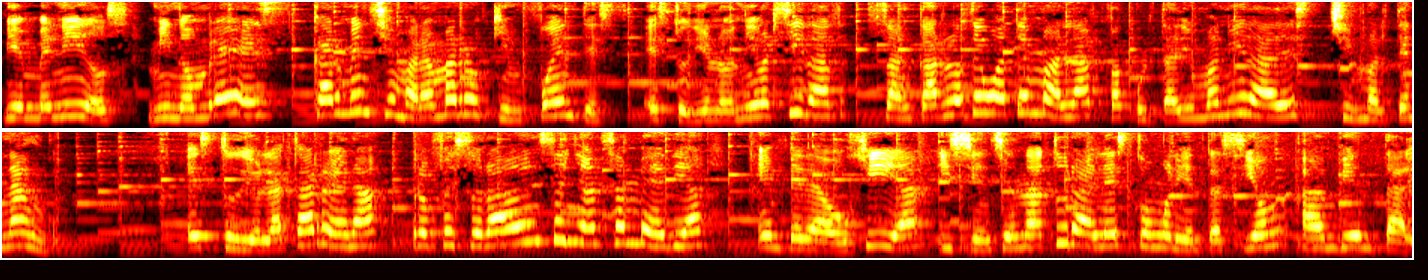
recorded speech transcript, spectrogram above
bienvenidos. Mi nombre es Carmen Xiomara Marroquín Fuentes. Estudio en la Universidad San Carlos de Guatemala, Facultad de Humanidades, Chimaltenango. Estudio la carrera Profesorado de Enseñanza Media en Pedagogía y Ciencias Naturales con orientación ambiental.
